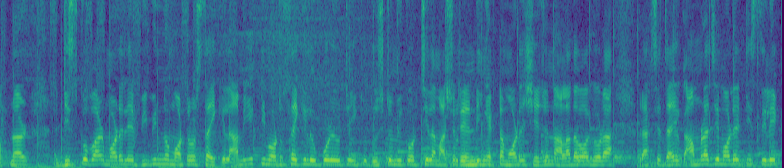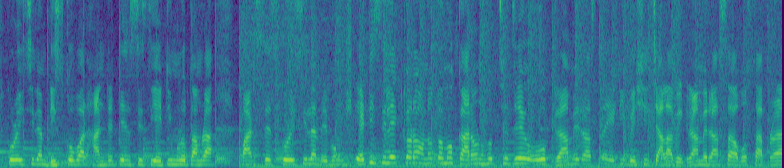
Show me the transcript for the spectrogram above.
আপনার ডিসকোভার মডেলের বিভিন্ন মোটরসাইকেল। আমি একটি মোটরসাইকেলের উপরে উঠে একটু দুষ্টুমি করছিলাম, আসলে ট্রেন্ডিং একটা মডেল, সেজন্য আলাদাভাবে ওরা রাখছে। যাই হোক, আমরা যে মডেলটি সিলেক্ট করেছিলাম, ডিসকোভার হান্ড্রেড টেন সিসি, এটি মূলত আমরা পারচেস করেছিলাম এবং এটি সিলেক্ট করা অন্যতম কারণ হচ্ছে যে ও গ্রামের রাস্তায় এটি বেশি চালাবে। গ্রামের রাস্তা অবস্থা আপনারা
